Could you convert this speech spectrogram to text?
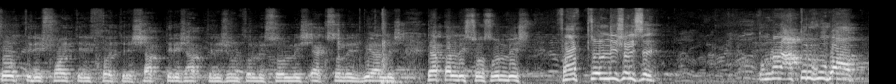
চৌত্রিশ, পঁয়ত্রিশ সাতত্রিশ উনচল্লিশ, চল্লিশ, একচল্লিশ, বিয়াল্লিশ, তেতাল্লিশ তোমরা আতুর বাপ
